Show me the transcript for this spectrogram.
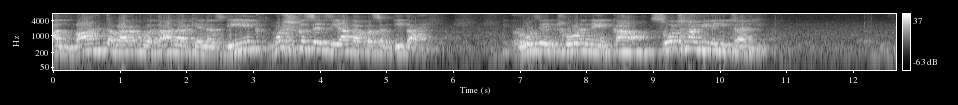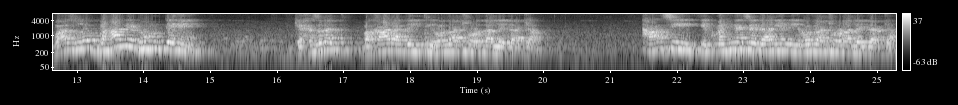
अल्लाह तबारक व ताला के नज़दीक मुश्क से ज़्यादा पसंदीदा है। रोज़े छोड़ने का सोचना भी नहीं चाहिए। बाज लोग बहाने ढूंढते हैं कि हज़रत बखार गई थी, रोजा छोड़ डालेगा क्या? खांसी, एक महीने से जारी रोजा छोड़ा लेगा क्या?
